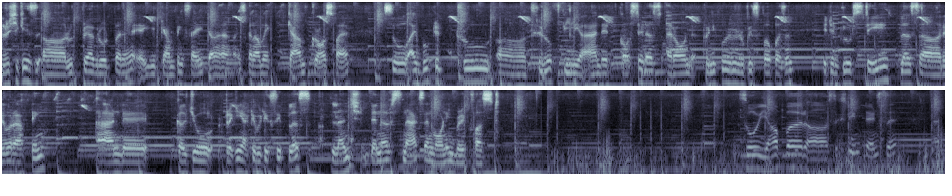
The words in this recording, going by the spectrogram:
Rishikesh Rudraprayag road पर है। ये कैंपिंग साइट इसका नाम है camp cross fire So I booked it through uh, Thrilophilia and it costed us around 2400 rupees per person. It includes stay plus uh, river rafting and uh, कल जो ट्रैकिंग एक्टिविटीज़ थी plus lunch dinner snacks and morning breakfast so यहाँ पर सिक्सटीन टेंट्स है एंड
